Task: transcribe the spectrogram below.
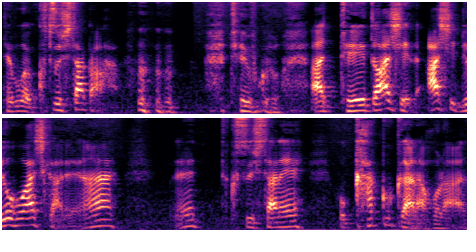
手袋、靴下か。手袋。あ、手と足、足、両方足かねな。ね、靴下ね。こう書くから、ほら、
